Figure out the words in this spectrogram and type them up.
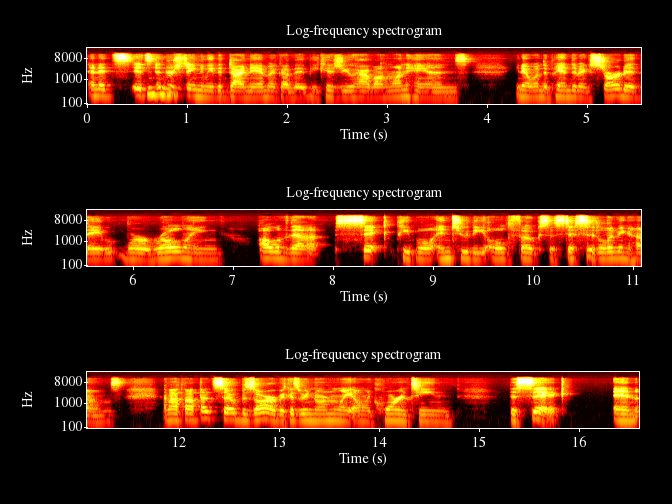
and it's it's mm-hmm. interesting to me the dynamic of it because you have on one hand you know when the pandemic started they were rolling all of the sick people into the old folks assisted living homes and i thought that's so bizarre because we normally only quarantine the sick and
